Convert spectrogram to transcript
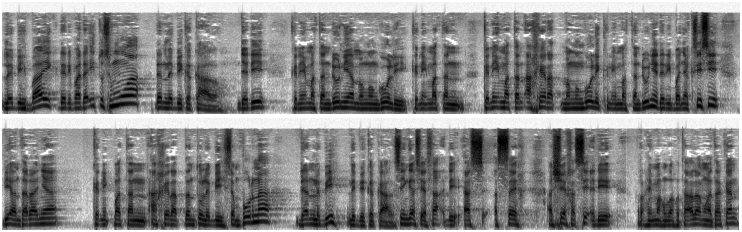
lebih baik daripada itu semua dan lebih kekal. Jadi kenikmatan dunia mengungguli kenikmatan kenikmatan akhirat mengungguli kenikmatan dunia dari banyak sisi di antaranya kenikmatan akhirat tentu lebih sempurna dan lebih lebih kekal. Sehingga Syekh Sa'di Syekh Syekh Sa'di rahimahullah taala mengatakan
